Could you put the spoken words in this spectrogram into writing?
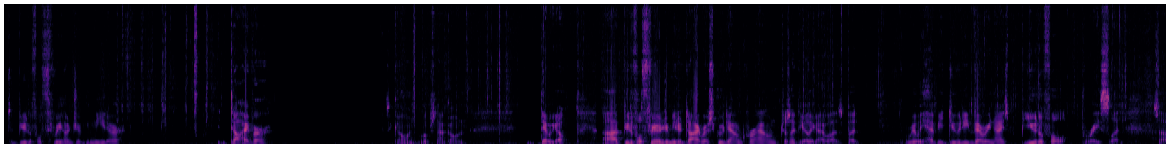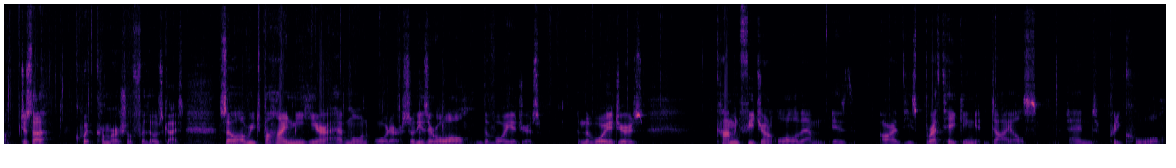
It's a beautiful 300 meter diver. Is it going? Whoops, not going. There we go. Uh, beautiful 300 meter diver, screw down crown, just like the other guy was, but really heavy duty, very nice, beautiful bracelet. So just a quick commercial for those guys. So I'll reach behind me here. I have them all in order. So these are all the Voyagers. And the Voyagers, common feature on all of them is are these breathtaking dials and pretty cool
